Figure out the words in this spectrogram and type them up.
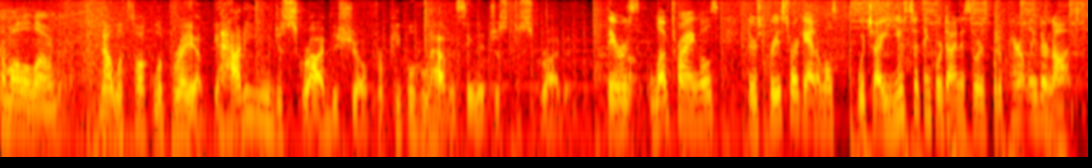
I'm all alone. Now let's talk La Brea. How do you describe the show for people who haven't seen it? Just describe it. There's love triangles, there's prehistoric animals, which I used to think were dinosaurs, but apparently they're not.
